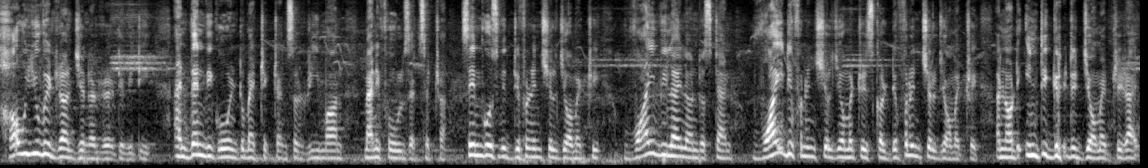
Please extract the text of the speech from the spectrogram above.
how you will learn general relativity, and then we go into metric tensor, Riemann, manifolds, etc. Same goes with differential geometry. Why will I understand why differential geometry is called differential geometry and not integrated geometry, right?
